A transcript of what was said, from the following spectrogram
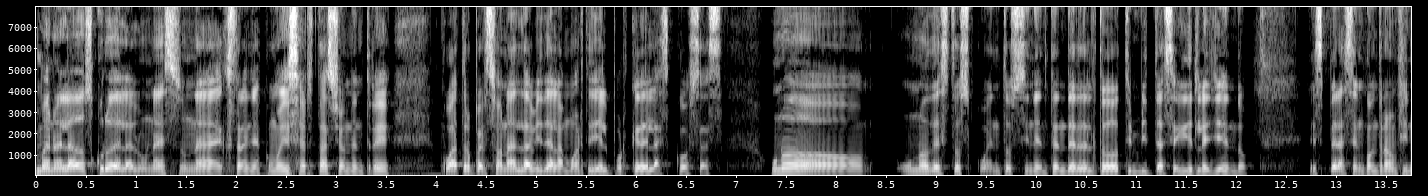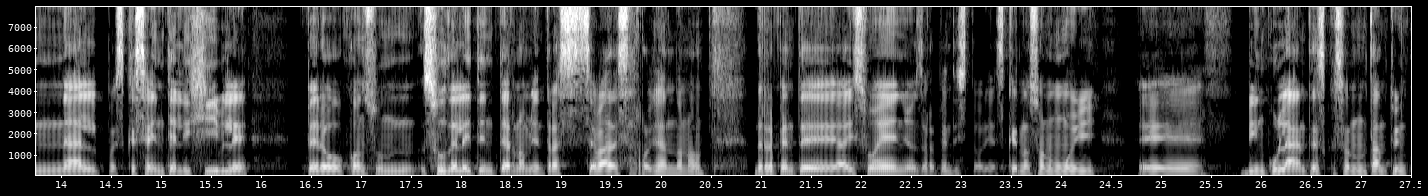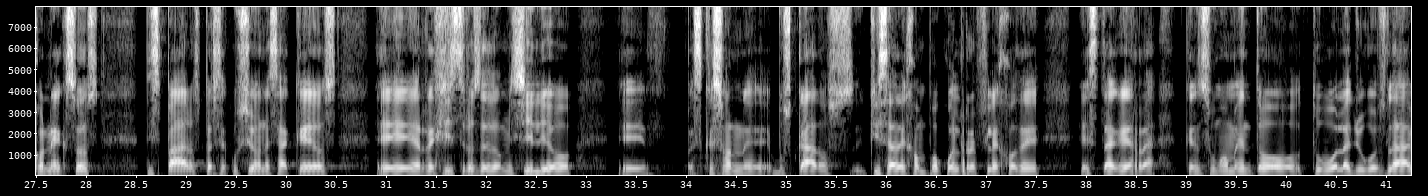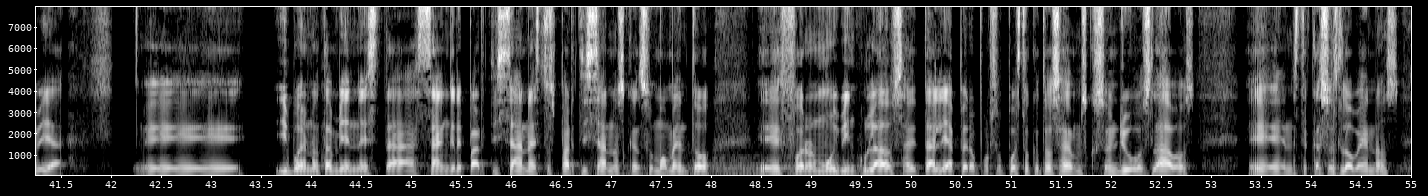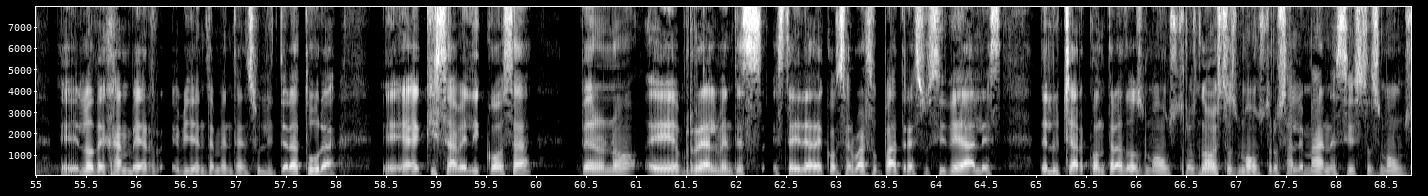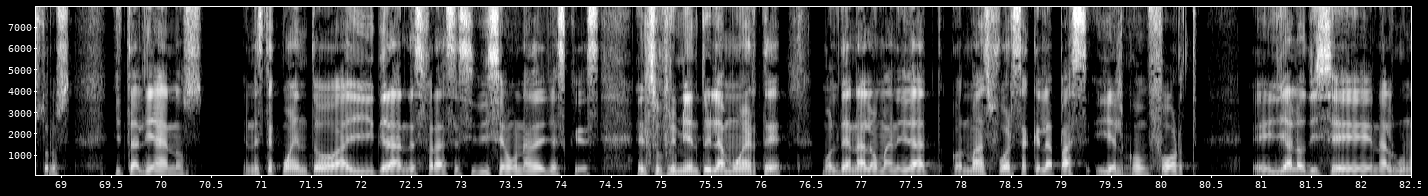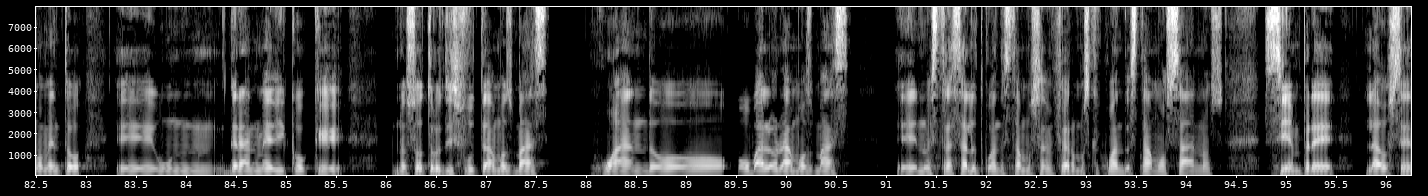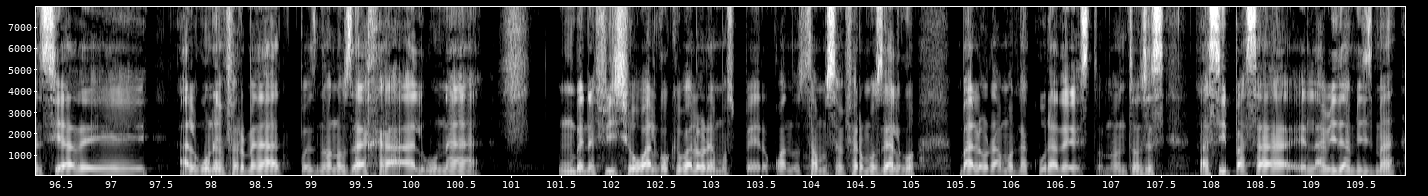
Bueno, el lado oscuro de la luna es una extraña como disertación entre cuatro personas, la vida, la muerte y el porqué de las cosas. Uno, uno de estos cuentos sin entender del todo te invita a seguir leyendo esperas encontrar un final pues que sea inteligible, pero con su, su, deleite interno mientras se va desarrollando, ¿no? De repente hay sueños, de repente historias que no son muy eh, vinculantes, que son un tanto inconexos, disparos, persecuciones, saqueos, eh, registros de domicilio, eh, pues que son buscados. Quizá deja un poco el reflejo de esta guerra que en su momento tuvo la Yugoslavia, eh, y bueno, también esta sangre partisana, estos partisanos que en su momento eh, fueron muy vinculados a Italia, pero por supuesto que todos sabemos que son yugoslavos, eh, en este caso eslovenos, lo dejan ver evidentemente en su literatura, quizá belicosa, pero no, realmente es esta idea de conservar su patria, sus ideales, de luchar contra dos monstruos, ¿no? Estos monstruos alemanes y estos monstruos italianos. En este cuento hay grandes frases y dice una de ellas que es, el sufrimiento y la muerte moldean a la humanidad con más fuerza que la paz y el confort. Eh, ya lo dice en algún momento eh, un gran médico que nosotros disfrutamos más cuando o valoramos más eh, nuestra salud cuando estamos enfermos que cuando estamos sanos. Siempre la ausencia de alguna enfermedad pues no nos deja alguna un beneficio o algo que valoremos, pero cuando estamos enfermos de algo, valoramos la cura de esto, ¿no? Entonces, así pasa en la vida misma.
